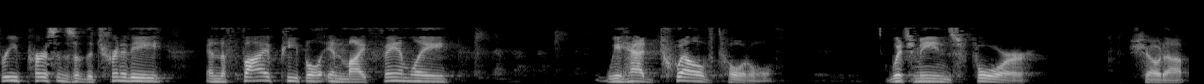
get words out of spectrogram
three persons of the Trinity and the five people in my family, we had 12 total, which means four showed up.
